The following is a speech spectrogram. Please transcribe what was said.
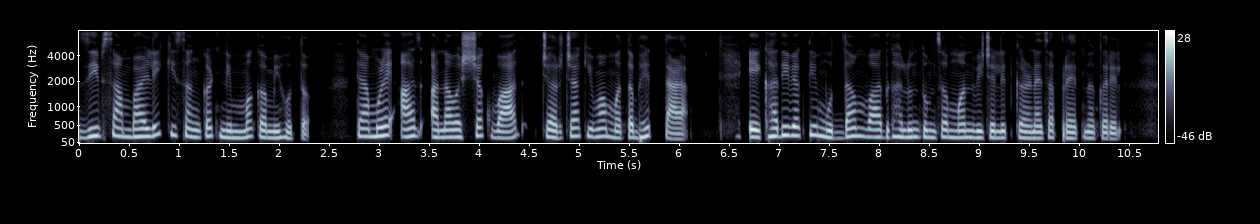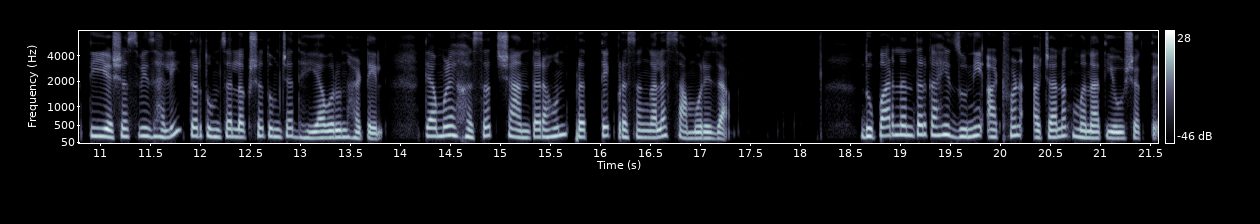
जीभ सांभाळली की संकट निम्म कमी होतं. त्यामुळे आज अनावश्यक वाद चर्चा किंवा मतभेद टाळा. एखादी व्यक्ती मुद्दाम वाद घालून तुमचं मन विचलित करण्याचा प्रयत्न करेल. ती यशस्वी झाली तर तुमचं लक्ष तुमच्या ध्येयावरून हटेल. त्यामुळे हसत शांत राहून प्रत्येक प्रसंगाला सामोरे जा. दुपारनंतर काही जुनी आठवण अचानक मनात येऊ शकते.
